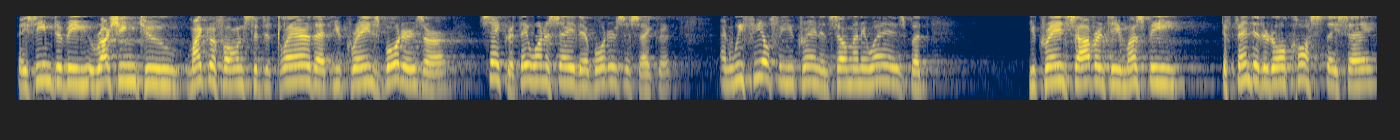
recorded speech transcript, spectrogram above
they seem to be rushing to microphones to declare that Ukraine's borders are sacred. They want to say their borders are sacred. And we feel for Ukraine in so many ways, but Ukraine's sovereignty must be defended at all costs, they say,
